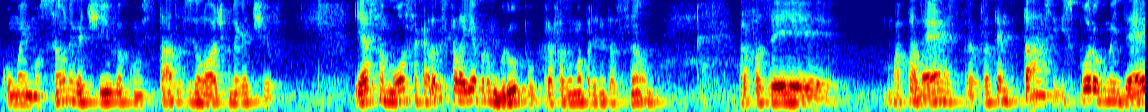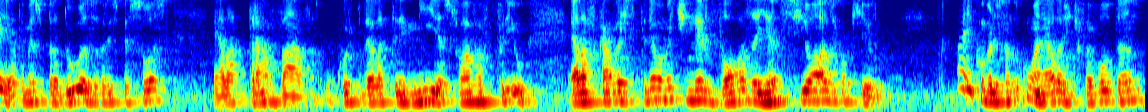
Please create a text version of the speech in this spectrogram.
com uma emoção negativa, com um estado fisiológico negativo. E essa moça, cada vez que ela ia para um grupo para fazer uma apresentação, para fazer uma palestra, para tentar expor alguma ideia, até mesmo para duas ou três pessoas, ela travava, o corpo dela tremia, suava frio, ela ficava extremamente nervosa e ansiosa com aquilo. Aí, conversando com ela, a gente foi voltando.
